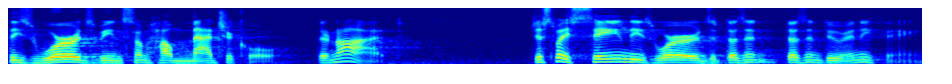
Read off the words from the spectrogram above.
these words being somehow magical, they're not. Just by saying these words, it doesn't, doesn't do anything.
